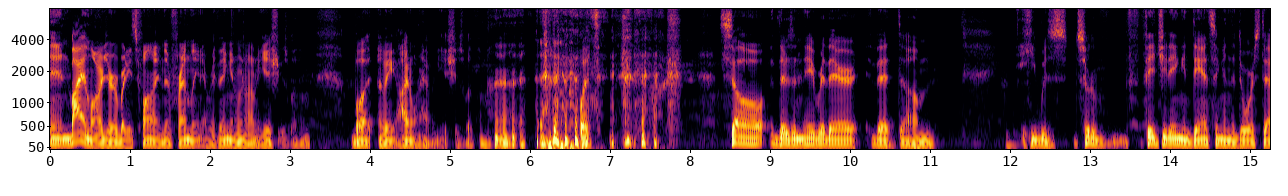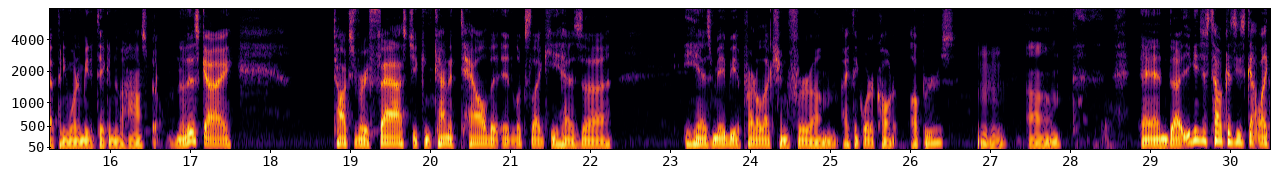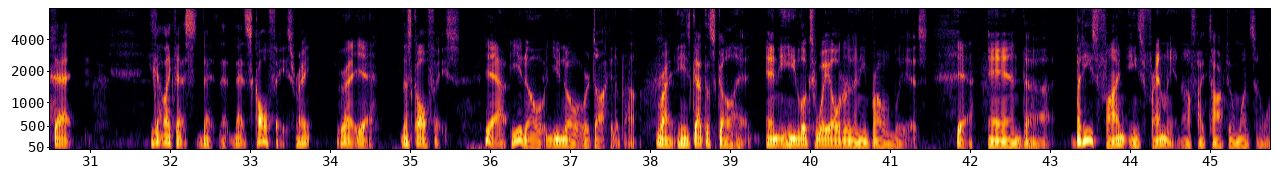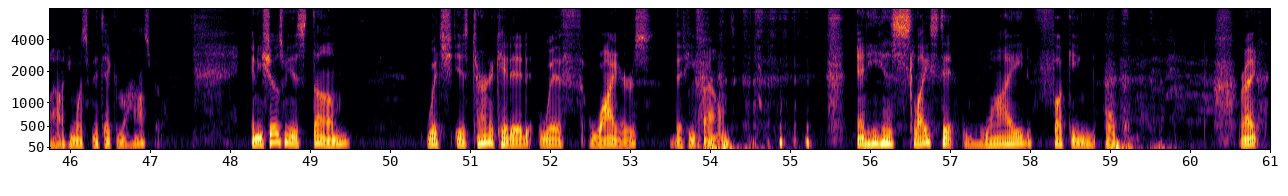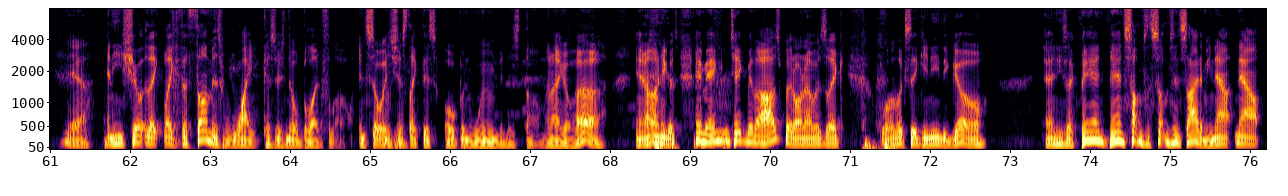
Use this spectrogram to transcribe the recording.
and by and large, everybody's fine. They're friendly and everything, and we don't have any issues with them. But I mean, I don't have any issues with them. but so there's a neighbor there that um, he was sort of fidgeting and dancing in the doorstep, and he wanted me to take him to the hospital. Now, this guy talks very fast. You can kind of tell that it looks like he has uh, he has maybe a predilection for um, I think what are called uppers. hmm Um, and uh, you can just tell because he's got like that, he's got like that, that that that skull face, right? Right. Yeah. The skull face, Yeah. You know. You know what we're talking about. right? He's got the skull head, and he looks way older than he probably is. Yeah. And uh, but he's fine. He's friendly enough. I talk to him once in a while, and he wants me to take him to the hospital. And he shows me his thumb, which is tourniqueted with wires that he found, and he has sliced it wide fucking open. Right. Yeah. and he showed like like the thumb is white because there's no blood flow and so it's Mhm. just like this open wound in his thumb and i go uh you know and he goes hey man can you take me to the hospital and i was like well it looks like you need to go and he's like man man something's something's inside of me now now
